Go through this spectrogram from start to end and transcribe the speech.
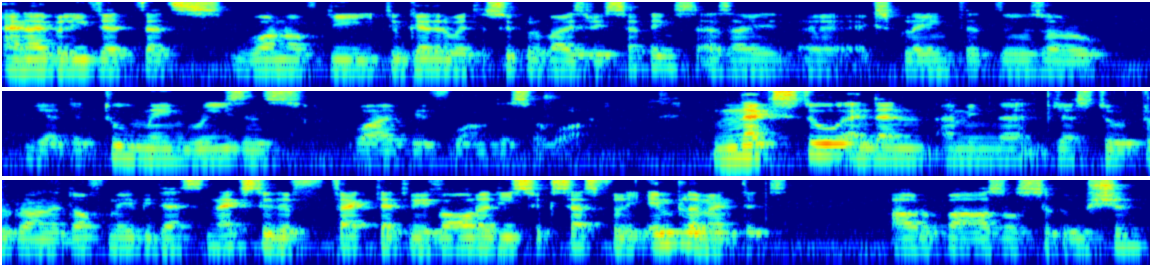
and I believe that that's one of the, together with the supervisory settings, as I uh, explained, that those are yeah the two main reasons why we've won this award. Next to, and then I mean, uh, just to, to round it off, maybe that's next to the fact that we've already successfully implemented our Basel solution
